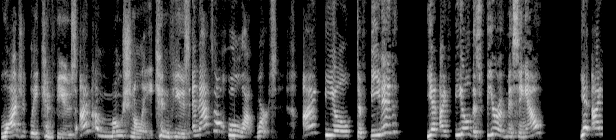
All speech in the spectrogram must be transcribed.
logically confused, I'm emotionally confused. And that's a whole lot worse. I feel defeated, yet I feel this fear of missing out. Yet I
